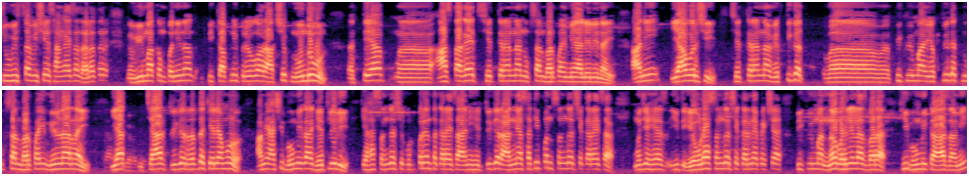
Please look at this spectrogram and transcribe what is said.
चोवीसचा विषय सांगायचा झाला तर विमा कंपनीनं पीक कापणी प्रयोगावर आक्षेप नोंदवून त्या आज तागायत शेतकऱ्यांना नुकसान भरपाई मिळालेली नाही. आणि यावर्षी शेतकऱ्यांना व्यक्तिगत पीक विमा व्यक्तिगत नुकसान भरपाई मिळणार नाही. या चार ट्रिगर रद्द केल्यामुळं आम्ही अशी भूमिका घेतलेली की हा संघर्ष कुठपर्यंत करायचा आणि हे ट्रिगर आणण्यासाठी पण संघर्ष करायचा. म्हणजे हे एवढा संघर्ष करण्यापेक्षा पीक विमा न भरलेलाच भरा ही भूमिका आज आम्ही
